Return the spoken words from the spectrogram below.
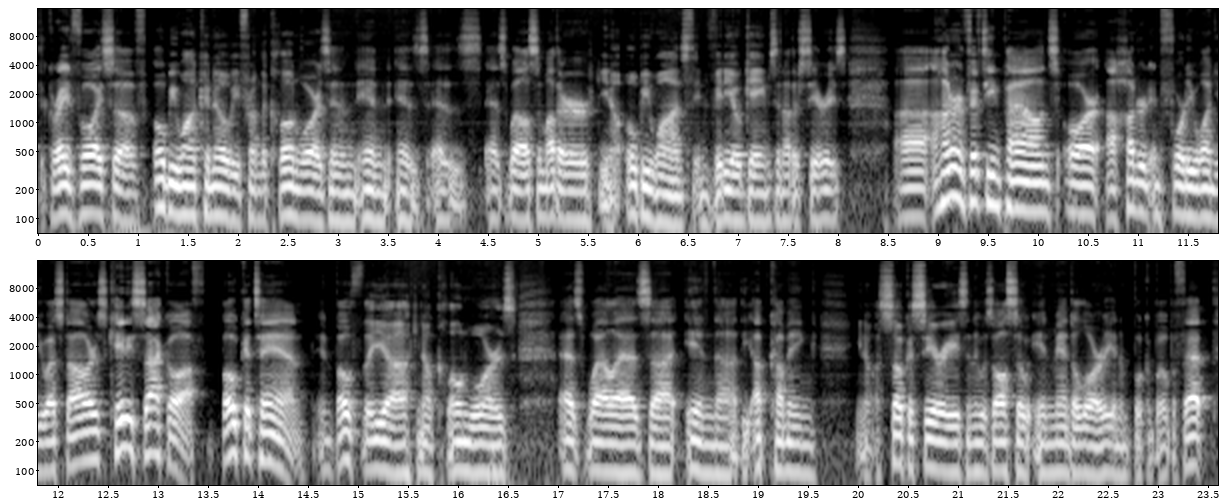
the great voice of Obi Wan Kenobi from the Clone Wars, and, and as as as well as some other you know Obi Wans in video games and other series. Uh, 115 pounds or 141 U.S. dollars. Katee Sackhoff, Bo Katan in both the uh, you know Clone Wars, as well as uh, in uh, the upcoming you know Ahsoka series, and it was also in Mandalorian and Book of Boba Fett.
